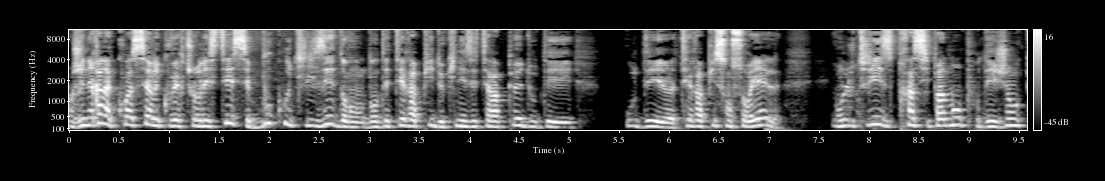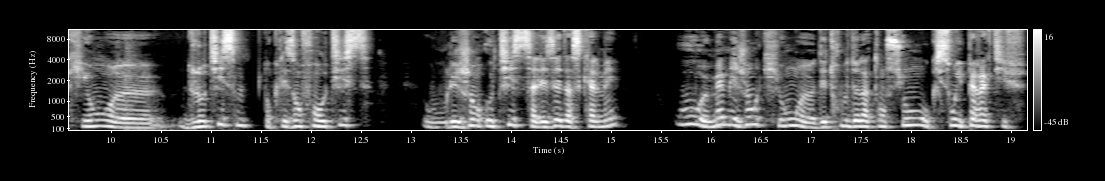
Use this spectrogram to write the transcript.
En général, à quoi sert les couvertures lestées? C'est beaucoup utilisé dans, des thérapies de kinésithérapeute ou des, euh, thérapies sensorielles. On l'utilise principalement pour des gens qui ont euh, de l'autisme, donc les enfants autistes ou les gens autistes, ça les aide à se calmer, ou même les gens qui ont des troubles de l'attention ou qui sont hyperactifs.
